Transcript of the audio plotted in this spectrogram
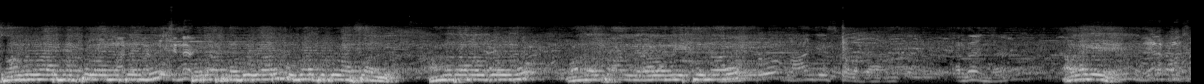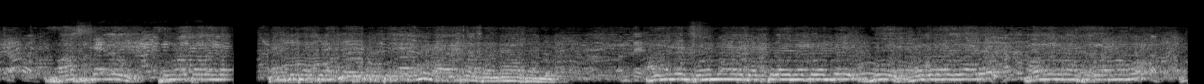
స్వామివారి భక్తులైనటువంటి ప్రభు గారు వస్తారు. అన్నదానం కోసము వంద రూపాయలు విరాళంగా ఇస్తున్నారు. ప్లాన్ చేసుకోవాలబ్బా అర్థమైందా? అలాగే శాస్త్రాలు కోరుకుంటున్నాను వారికి అంతే. అలాగే సోమవారి భక్తులైనటువంటి జి. మోగరాజు గారు మౌలిక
